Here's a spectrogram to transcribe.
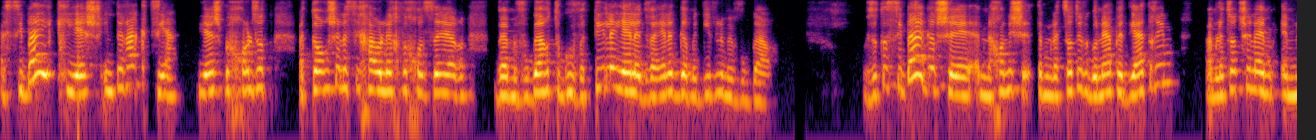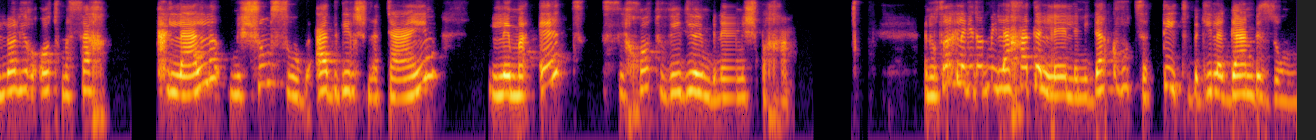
הסיבה היא כי יש אינטראקציה, יש בכל זאת, התור של השיחה הולך וחוזר, והמבוגר תגובתי לילד והילד גם מגיב למבוגר. וזאת הסיבה, אגב, שנכון, יש את המלצות ארגוני הפדיאטרים, ההמלצות שלהם הן לא לראות מסך כלל משום סוג עד גיל שנתיים, למעט שיחות וידאו עם בני משפחה. אני רוצה רק להגיד עוד מילה אחת על למידה קבוצתית בגיל הגן בזום.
